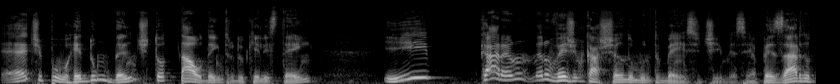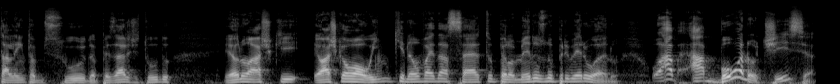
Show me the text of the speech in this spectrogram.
é, tipo, redundante total dentro do que eles têm. E, cara, eu não, eu não vejo encaixando muito bem esse time. Assim, apesar do talento absurdo, apesar de tudo, eu não acho que. Eu acho que é um all-in que não vai dar certo, pelo menos no primeiro ano. A, a boa notícia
